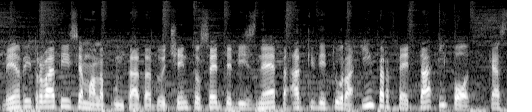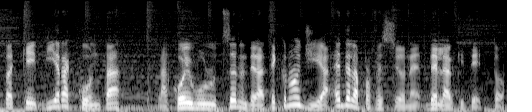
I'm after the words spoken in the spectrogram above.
Ben ritrovati, siamo alla puntata 207 di Snap Architettura Imperfetta, il podcast che vi racconta la coevoluzione della tecnologia e della professione dell'architetto.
